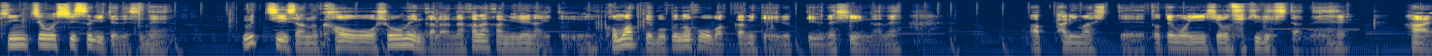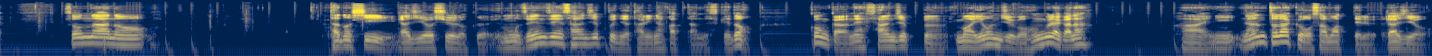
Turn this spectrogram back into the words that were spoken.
緊張しすぎてですね、ウッチーさんの顔を正面からなかなか見れないという、困って僕の方ばっか見ているっていうね、シーンがね、あありまして、とても印象的でしたね。はい。そんなあの、楽しいラジオ収録、もう全然30分じゃ足りなかったんですけど、今回はね、30分、まあ45分ぐらいかな。はい、になんとなく収まってるラジオ、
